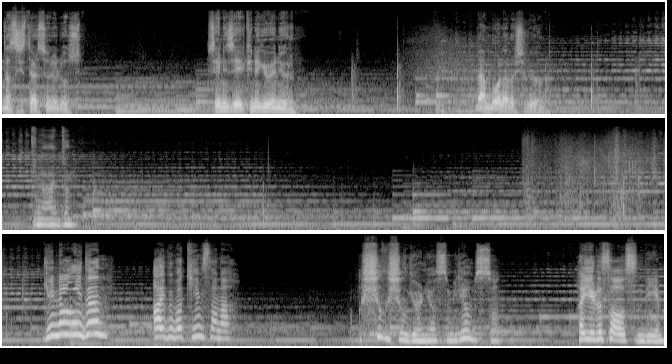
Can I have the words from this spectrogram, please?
Nasıl istersen öyle olsun. Senin zevkine güveniyorum. Ben bu aralar aşırı yoğunum. Günaydın. Günaydın. Ay bir bakayım sana. Işıl ışıl görünüyorsun biliyor musun? Hayırlısı olsun diyeyim.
